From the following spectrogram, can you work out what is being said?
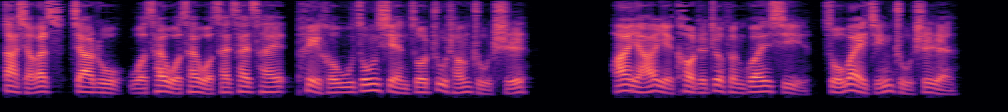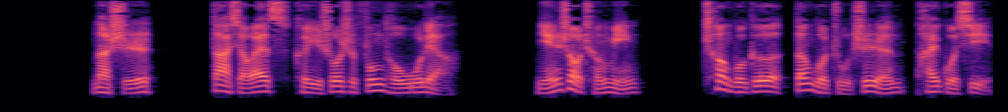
大小 S 加入我猜我猜我猜猜猜，配合吴宗宪做驻场主持，阿雅也靠着这份关系做外景主持人。那时，大小 S 可以说是风头无两，年少成名，唱过歌，当过主持人，拍过戏，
